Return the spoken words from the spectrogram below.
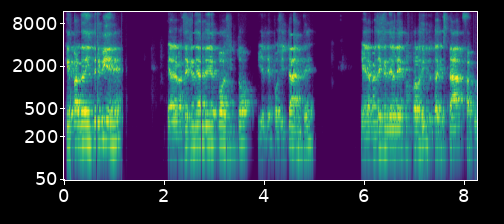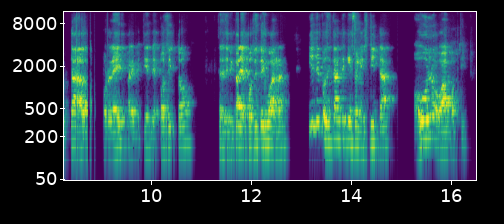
¿Qué parte interviene? El almacén general de depósito y el depositante, el almacén general de depósito está facultado por ley para emitir depósito, certificado de depósito y guarda, y el depositante quien solicita o uno o ambos títulos.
